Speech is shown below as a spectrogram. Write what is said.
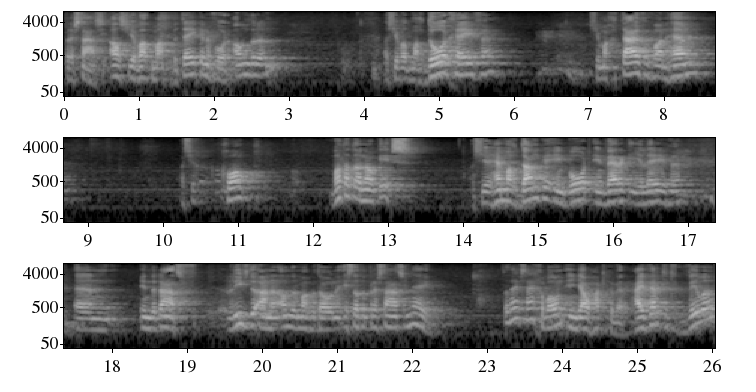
prestatie. Als je wat mag betekenen voor anderen. Als je wat mag doorgeven. Als je mag getuigen van Hem. Als je gewoon, wat dat dan ook is. Als je Hem mag danken in woord, in werk, in je leven. En inderdaad liefde aan een ander mag betonen. Is dat een prestatie? Nee. Dat heeft Hij gewoon in jouw hart gewerkt. Hij werkt het willen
